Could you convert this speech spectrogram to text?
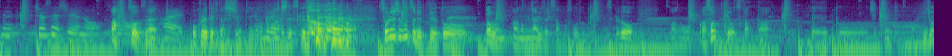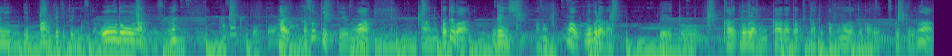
で中世史へのあのそうですねはい遅れてきた思春期の話ですけど素粒子物理っていうと多分あの南崎さんもそうだと思うんですけどあの加速器を使った、えー、と実験っていうのは非常に一般的といいますか王道なんですよね。加速器っていうのは？い、加速器っていうのはあの例えば電子あの、まあ、僕らが、えー、とから僕らの体だだとか物だとかを作ってるのは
